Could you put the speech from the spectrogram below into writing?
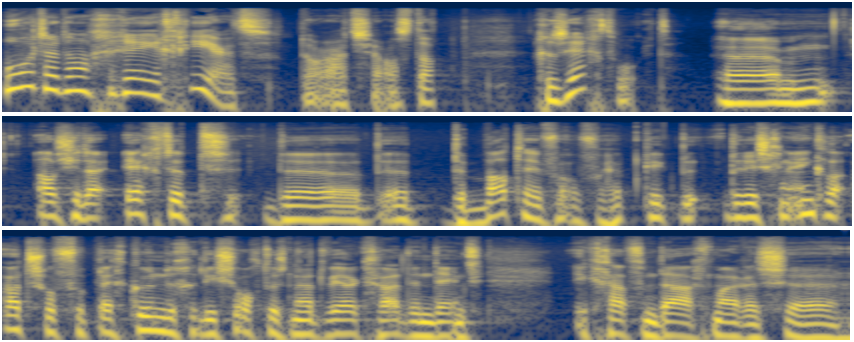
Hoe wordt er dan gereageerd door artsen als dat gezegd wordt? Um, als je daar echt het de, de, het debat even over hebt. Kijk, er is geen enkele arts of verpleegkundige die 's ochtends naar het werk gaat en denkt: ik ga vandaag maar eens uh,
